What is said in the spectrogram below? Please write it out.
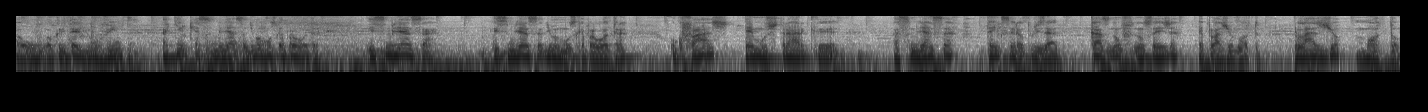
ao, ao critério do ouvinte, aquilo que é semelhança de uma música para outra. E semelhança, e semelhança de uma música para outra, o que faz é mostrar que a semelhança tem que ser autorizada. Caso não, não seja, é plagiomoto. Plagiomoto.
